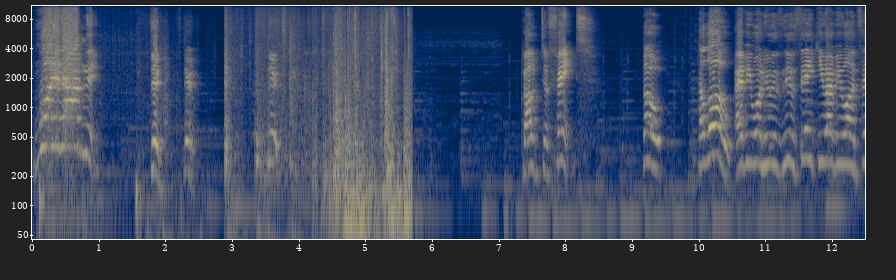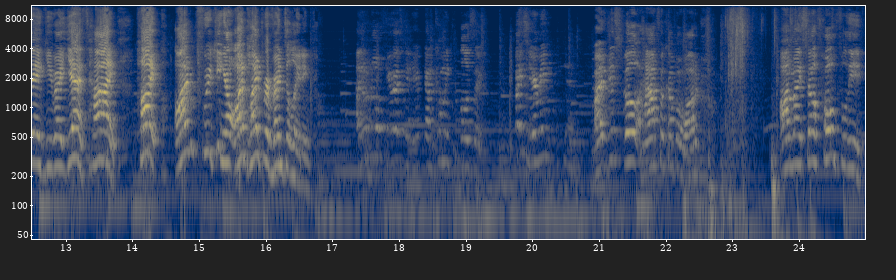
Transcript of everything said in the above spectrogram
What is happening? Dude, dude, dude. About to faint. So, Hello, everyone who is new. Thank you, everyone. Thank you. Right? Yes. Hi. Hi. I'm freaking out. I'm hyperventilating. I don't know if you guys can hear me. I'm coming closer. You guys hear me? Yeah. I've just spilled half a cup of water on myself. Hopefully,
